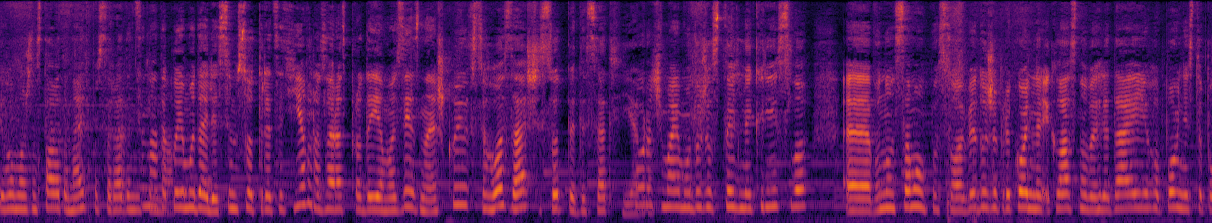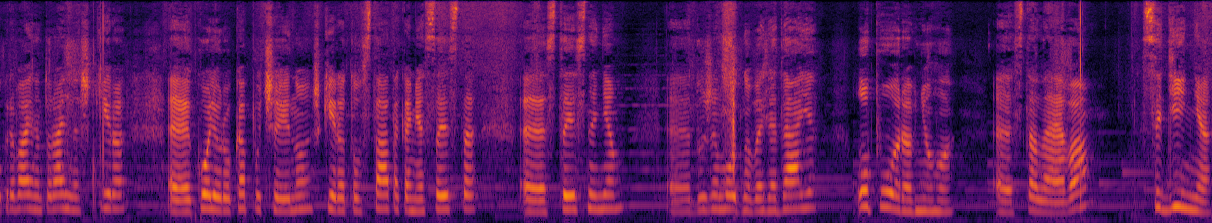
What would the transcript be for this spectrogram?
Його можна ставити навіть посередині. Ціна такої моделі 730 євро. Зараз продаємо зі знижкою всього за 650 євро. Поруч маємо дуже стильне крісло. Е, Воно само по собі дуже прикольно і класно виглядає. Його повністю покриває натуральна шкіра е, кольору капучино. Шкіра товста, така м'ясиста з тисненням. Дуже модно виглядає. Опора в нього сталева. Сидіння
